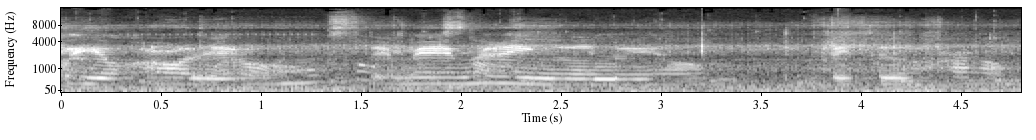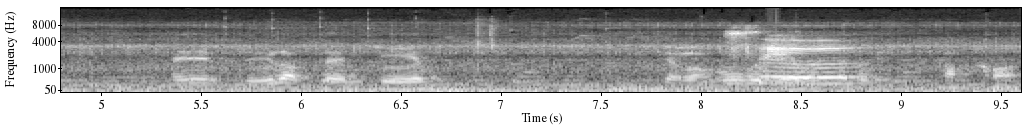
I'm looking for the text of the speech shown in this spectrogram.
ก็หิวข้าวแล้วแต่แม่ไม่ให้เงินเลยอะจะไปซื้อข้าวไม่ได้ซื้อหรอกเดินเกม เดี๋ยวลองพูดกันดูว่าจะซื้อข้าวก่อน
